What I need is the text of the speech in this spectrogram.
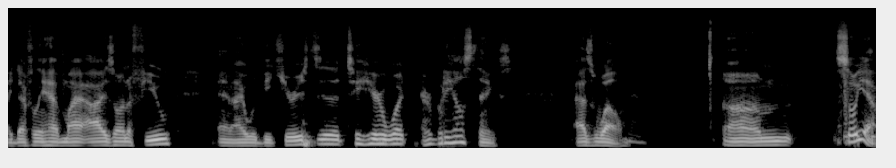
I definitely have my eyes on a few, and I would be curious to, to hear what everybody else thinks as well. Um, so yeah,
